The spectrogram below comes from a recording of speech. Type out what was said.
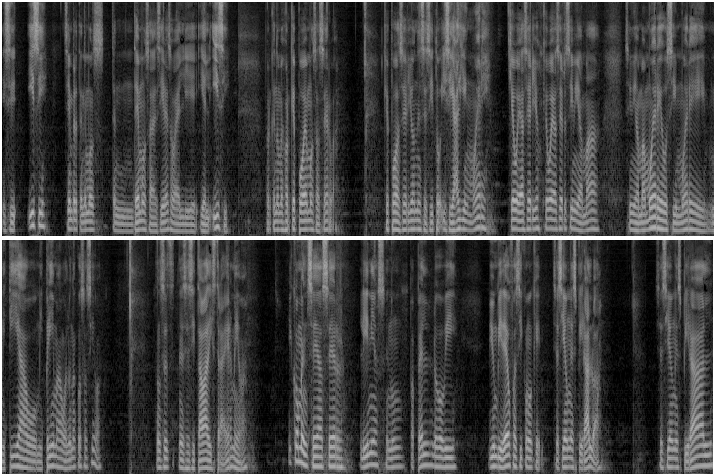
easy, easy siempre tenemos, tendemos a decir eso, el, y el easy. Porque no mejor qué podemos hacer, va. ¿Qué puedo hacer yo? Necesito, y si alguien muere, ¿qué voy a hacer yo? ¿Qué voy a hacer si mi mamá, si mi mamá muere o si muere mi tía o mi prima o alguna cosa así, va? Entonces necesitaba distraerme, va. Y comencé a hacer líneas en un papel, luego vi, vi un video, fue así como que se hacía un espiral, va. Se hacía un espiral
